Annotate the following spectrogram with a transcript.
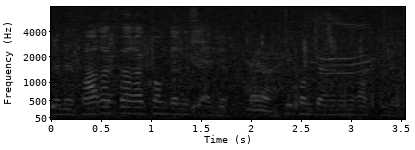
wenn Fahrradfahrer kommt, dann ist Ende. Ja, ja. Hier kommt ja nur ein Radfahrer.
